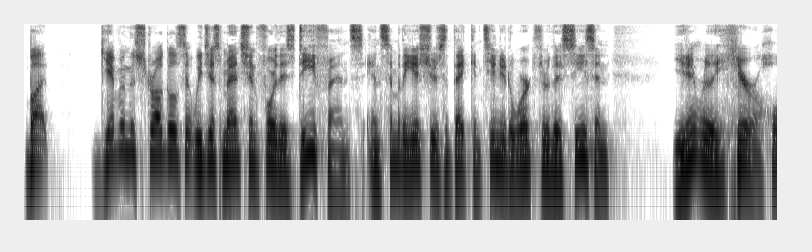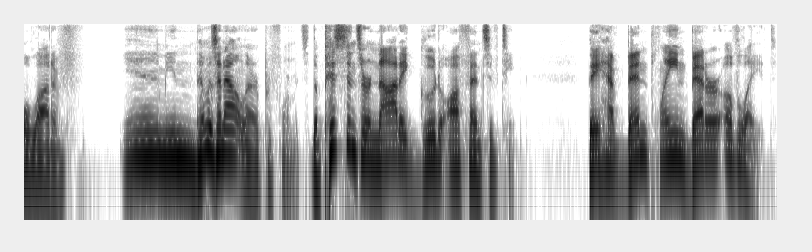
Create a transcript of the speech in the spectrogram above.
But given the struggles that we just mentioned for this defense and some of the issues that they continue to work through this season, you didn't really hear a whole lot of, yeah, I mean, that was an outlier performance. The Pistons are not a good offensive team. They have been playing better of late.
